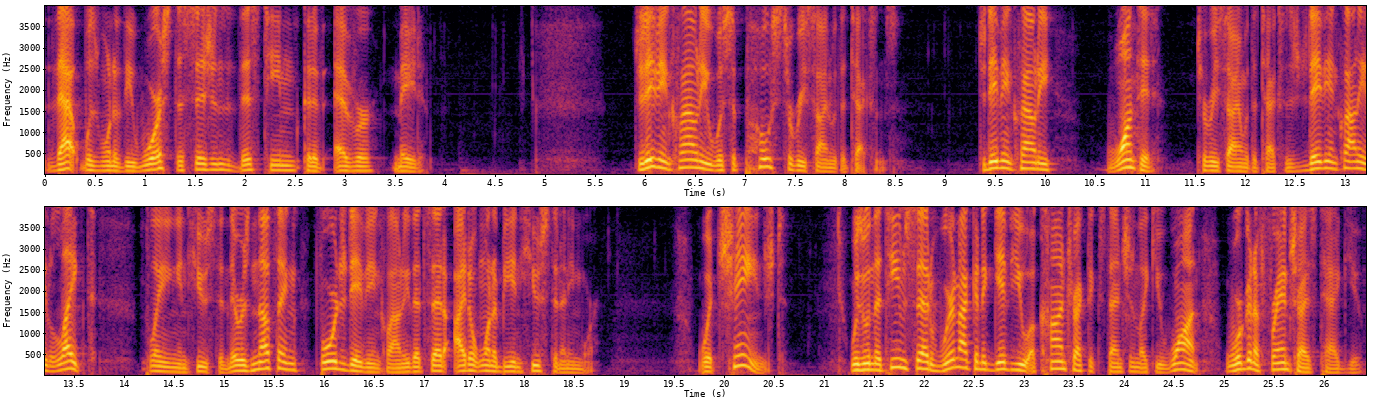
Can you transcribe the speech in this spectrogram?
that was one of the worst decisions this team could have ever made. Jadeveon Clowney was supposed to re-sign with the Texans. Jadeveon Clowney wanted to re-sign with the Texans. Jadeveon Clowney liked playing in Houston. There was nothing for Jadeveon Clowney that said, I don't want to be in Houston anymore. What changed was when the team said, We're not going to give you a contract extension like you want, we're going to franchise tag you.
